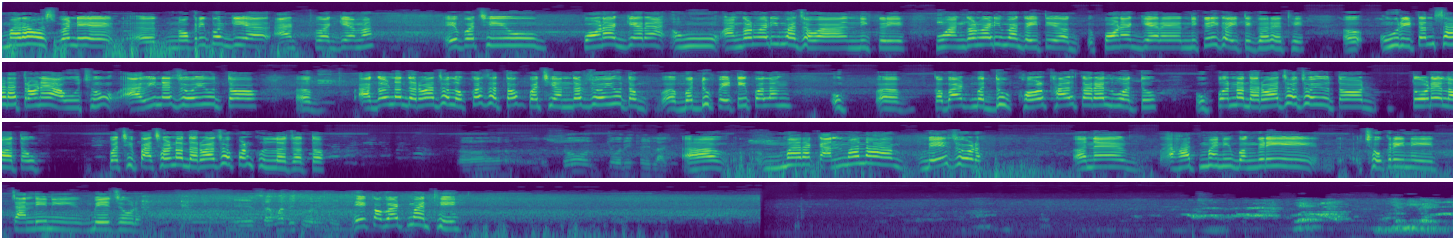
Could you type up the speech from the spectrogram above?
મારા હસબન્ડે નોકરી પર ગયા આઠ વાગ્યામાં. એ પછી હું પોણા અગિયાર હું આંગણવાડીમાં જવા નીકળી. હું આંગણવાડીમાં ગઈ હતી પોણા અગિયારે નીકળી ગઈ હતી ઘરેથી. હું રિટર્ન સાડા ત્રણે આવું છું. આવીને જોયું તો આગળનો દરવાજો લોકો જ હતો. પછી અંદર જોયું તો બધું પેટી પલંગ કબાટ બધું ખોળ ખાળ કરેલું હતું. ઉપરનો દરવાજો જોયું તો તોડેલો હતો. પછી પાછળનો દરવાજો પણ ખુલ્લો જ હતો. શું મારા કાનમાં ના બે જોડ અને હાથમાંની બંગડી છોકરીની ચાંદીની બે જોડ. એ એ કબાટમાંથી. Yeah.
